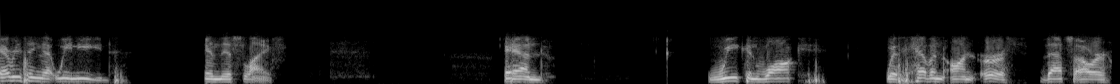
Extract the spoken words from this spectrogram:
everything that we need in this life. And we can walk with heaven on earth. That's our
